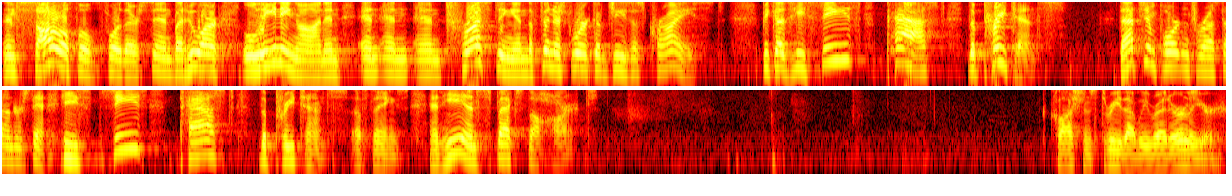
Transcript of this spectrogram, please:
and sorrowful for their sin, but who are leaning on and, and, and, and trusting in the finished work of Jesus Christ? Because he sees past the pretense. That's important for us to understand. He sees past the pretense of things and he inspects the heart. Colossians 3 that we read earlier.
